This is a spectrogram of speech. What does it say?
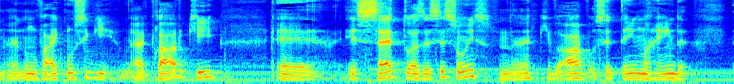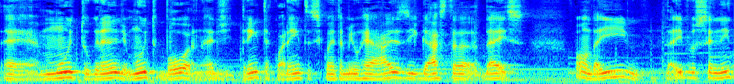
né? não vai conseguir. É claro que exceto as exceções, né, que ah, você tem uma renda é, muito grande, muito boa, né, de 30, 40, 50 mil reais e gasta 10. Bom, daí, daí você nem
